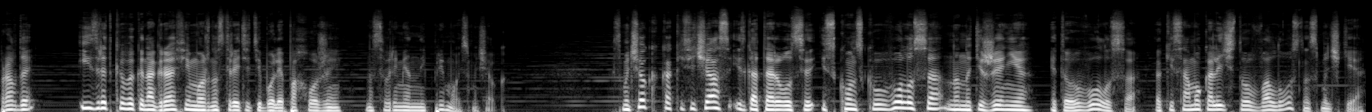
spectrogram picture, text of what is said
Правда, Изредка в иконографии можно встретить и более похожий на современный прямой смычок. Смычок, как и сейчас, изготавливался из конского волоса, но натяжение этого волоса, как и само количество волос на смычке,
